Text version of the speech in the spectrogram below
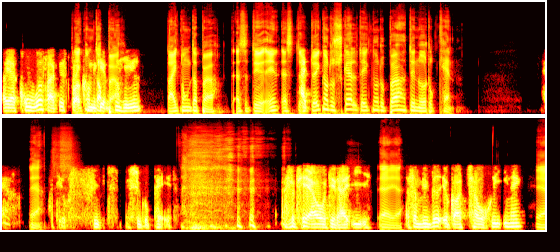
Og jeg gruer faktisk for at komme igennem den hele. Der er ikke nogen, der bør. Altså, det, er, altså det, det er ikke noget, du skal, det er ikke noget, du bør, det er noget, du kan. Ja. ja. Og det er jo fyldt med psykopat. altså, det er jo det, der er i. Ja, ja. Altså, vi ved jo godt, taurin, ikke? Ja.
